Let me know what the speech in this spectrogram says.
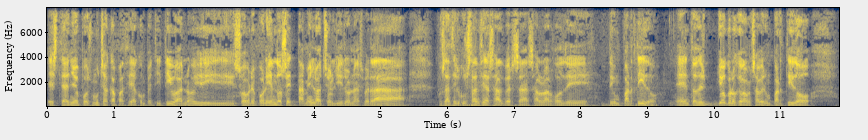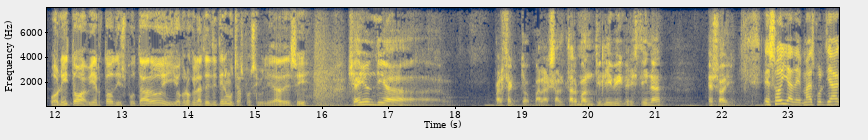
este año pues mucha capacidad competitiva, ¿no? Y sobreponiéndose, también lo ha hecho el Girona, es verdad, a, pues a circunstancias adversas a lo largo de, de un partido. ¿eh? Entonces, yo creo que vamos a ver un partido bonito, abierto, disputado, y yo creo que el Atleti tiene muchas posibilidades, sí. Si hay un día perfecto para saltar Montilivi, Cristina, es hoy. Es hoy, además, pues ya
